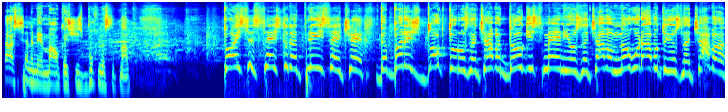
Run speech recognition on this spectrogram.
Тази сцена ми е малка, ще избухна след малко. Той се сеща на 30, че да бъдеш доктор означава дълги смени, означава много работа и означава,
